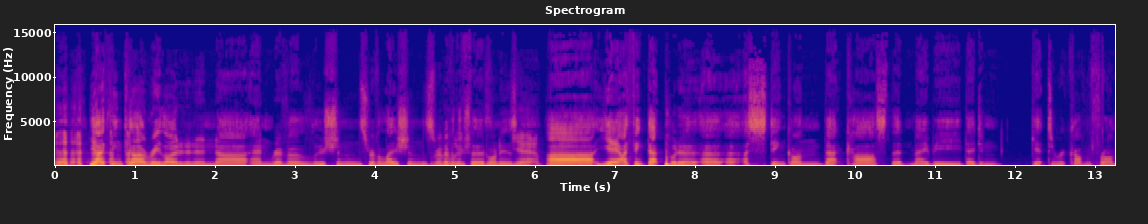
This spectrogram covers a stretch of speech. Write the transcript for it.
yeah. I think uh, Reloaded and uh, and Revolutions, Revelations, whatever the third one is. Yeah. uh, yeah. I think that put a, a a stink on that cast that maybe they didn't get to recover from,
